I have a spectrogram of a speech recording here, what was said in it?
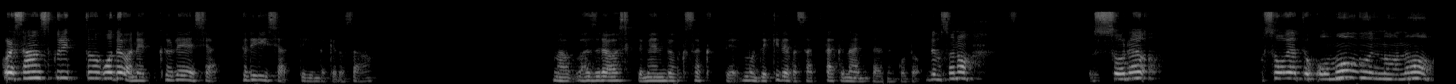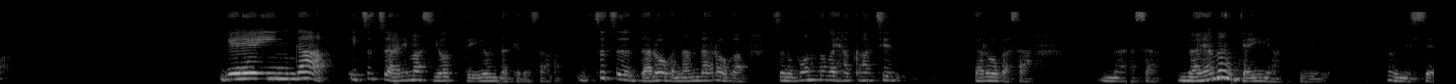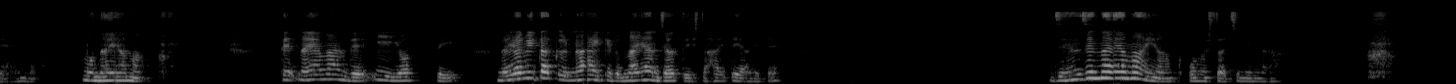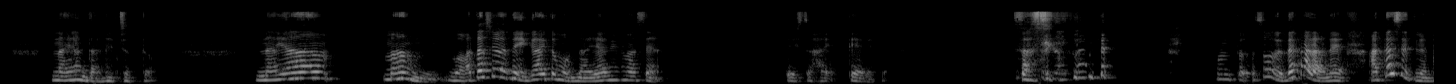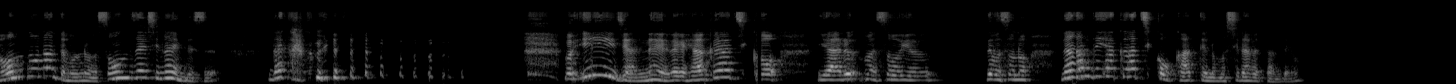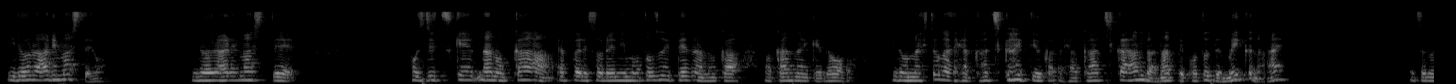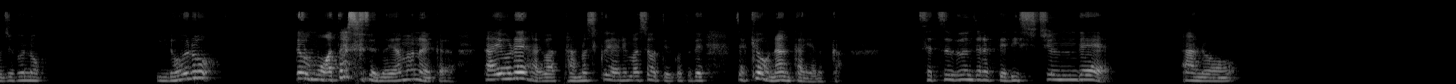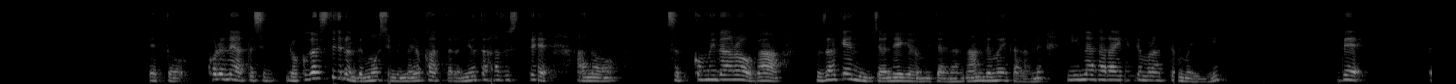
これサンスクリット語ではね、クレーシャ、クリーシャって言うんだけどさ、まあ、煩わしくてめんどくさくて、もうできれば避けたくないみたいなこと。でもその、それ、そうやって思うのの原因が5つありますよって言うんだけどさ、5つだろうが何だろうが、その煩悩が108だろうがさ、まあさ、悩まんきゃいいやんっていうふうにせえへんも。もう悩まん。で、悩まんでいいよって、悩みたくないけど悩んじゃうっていう人、はいてあげて。全然悩まんやん、ここの人たちみんな。悩んだね、ちょっと。悩まんに、もう私はね、意外ともう悩みません。っていう人、はい、手挙げて。さすがだね。本当、そうだ。だからね、私たちね、煩悩なんてものは存在しないんです。だからね もういいじゃんね。だから108個やる。まあそういう。でもその、なんで108個かっていうのも調べたんだよ。いろいろありましたよ。いろいろありまして、こじつけなのか、やっぱりそれに基づいてなのかわかんないけど、いろんな人が108回っていうから108回あんだなってことでもいいくない？その自分のいろいろでももう私たちは悩まないから太陽礼拝は楽しくやりましょうということでじゃあ今日何回やるか。節分じゃなくて立春であのえっとこれね私録画してるんでもしみんなよかったらミュート外してあのツッコミだろうがふざけんじゃねえよみたいな何でもいいからね。言いながら言ってもらってもいい？で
